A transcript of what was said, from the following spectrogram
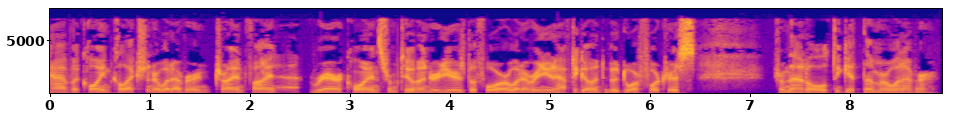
have a coin collection or whatever, and try and find Yeah. rare coins from 200 years before or whatever. And you'd have to go into a dwarf fortress from that old to get them or whatever.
